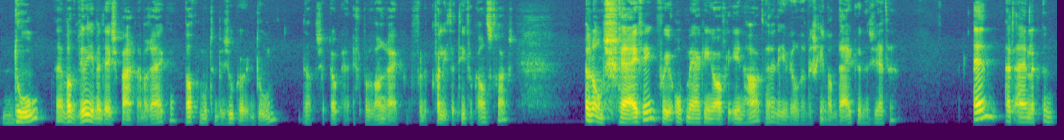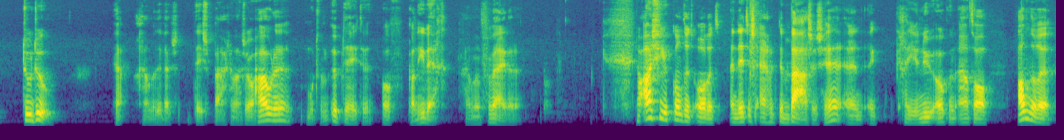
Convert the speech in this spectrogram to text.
doel. Hè, wat wil je met deze pagina bereiken? Wat moet de bezoeker doen? Dat is ook echt belangrijk voor de kwalitatieve kant straks. Een omschrijving voor je opmerkingen over de inhoud, hè, die je er misschien wat bij kunnen zetten. En uiteindelijk een to-do. Ja, gaan we de deze pagina zo houden? Moeten we hem updaten of kan hij weg? Gaan we hem verwijderen? Nou, als je je content audit, en dit is eigenlijk de basis, hè, en ik ga je nu ook een aantal andere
